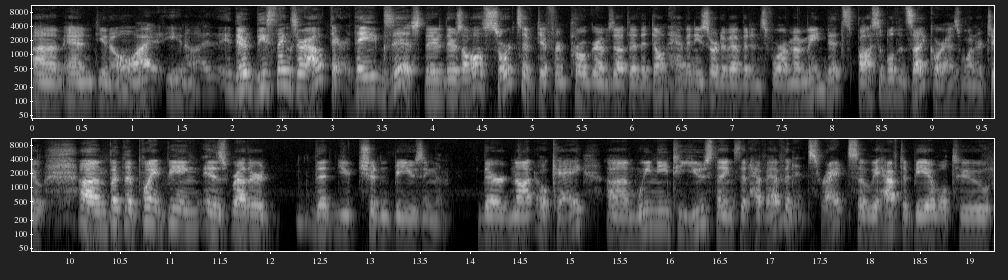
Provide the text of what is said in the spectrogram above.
um, and you know I you know these things are out there. They exist. There, there's all sorts of different programs out there that don't have any sort of evidence for them. I mean, it's possible that Psycor has one or two, um, but the point being is rather that you shouldn't be using them they're not okay. Um, we need to use things that have evidence, right? So we have to be able to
